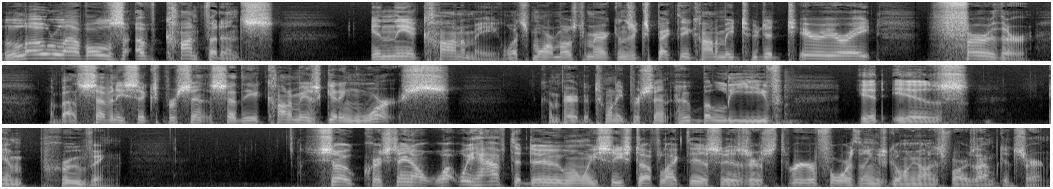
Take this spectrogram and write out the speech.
low levels of confidence in the economy. What's more, most Americans expect the economy to deteriorate further. About 76% said the economy is getting worse, compared to 20% who believe it is improving. So, Christina, what we have to do when we see stuff like this is there's three or four things going on as far as I'm concerned.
